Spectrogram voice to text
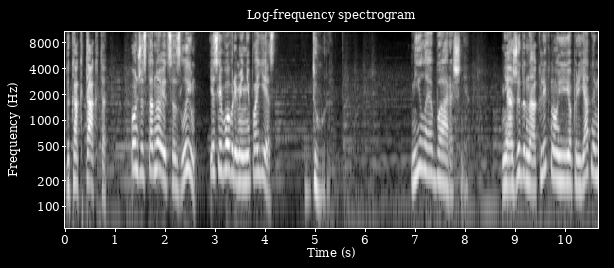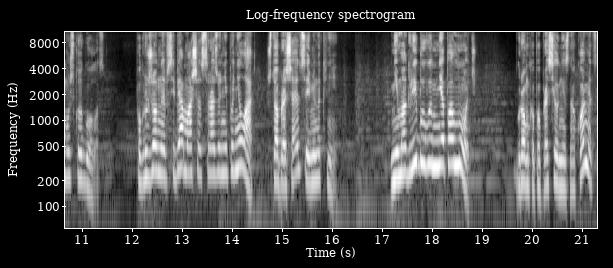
Да как так-то? Он же становится злым, если вовремя не поест. Дура. «Милая барышня!» Неожиданно окликнул ее приятный мужской голос. Погруженная в себя, Маша сразу не поняла, что обращаются именно к ней. «Не могли бы вы мне помочь?» Громко попросил незнакомец,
